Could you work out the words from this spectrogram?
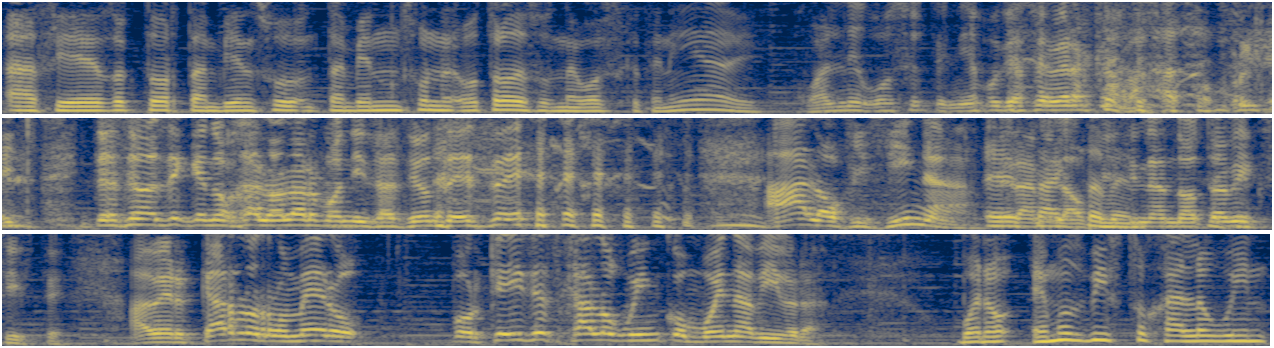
Así es, doctor. También su, también su, otro de sus negocios que tenía. Y... ¿Cuál negocio tenía? Pues ya se haber acabado. Porque entonces se me hace que no jaló la armonización de ese. ah, la oficina. Espérame, la oficina no todavía existe. A ver, Carlos Romero, ¿por qué dices Halloween con buena vibra? Bueno, hemos visto Halloween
